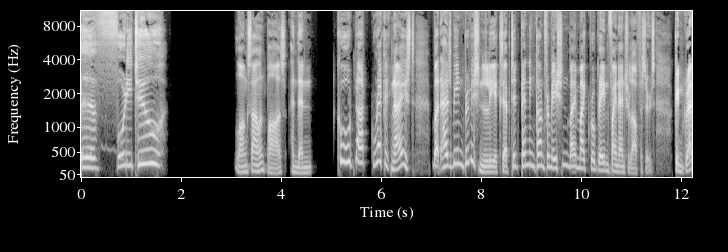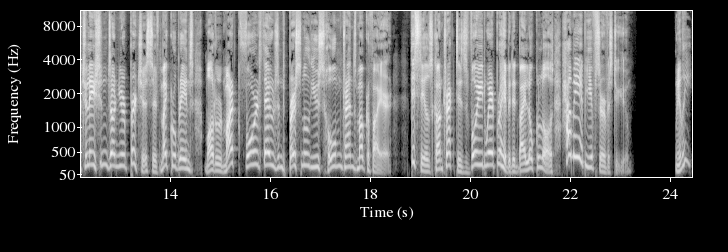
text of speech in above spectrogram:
Uh, 42? Long silent pause, and then code not recognized, but has been provisionally accepted pending confirmation by Microbrain financial officers. Congratulations on your purchase of Microbrain's Model Mark 4000 personal use home transmogrifier. This sales contract is void where prohibited by local laws. How may I be of service to you? Really?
